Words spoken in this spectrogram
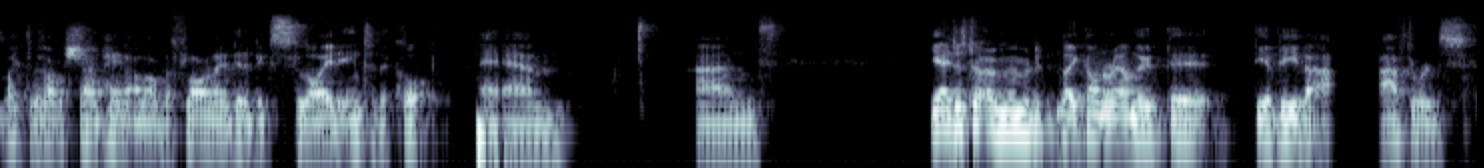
like there was always champagne all over the floor, and I did a big slide into the cup. Um, and yeah, just I remember like going around the the, the Aviva afterwards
